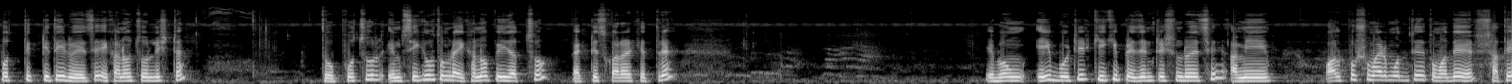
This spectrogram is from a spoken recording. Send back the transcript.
প্রত্যেকটিতেই রয়েছে। এখানেও চল্লিশটা। তো প্রচুর এমসিকিউ তোমরা এখানেও পেয়ে যাচ্ছ প্র্যাকটিস করার ক্ষেত্রে। এবং এই বইটির কি কি প্রেজেন্টেশন রয়েছে, আমি অল্প সময়ের মধ্যে তোমাদের সাথে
